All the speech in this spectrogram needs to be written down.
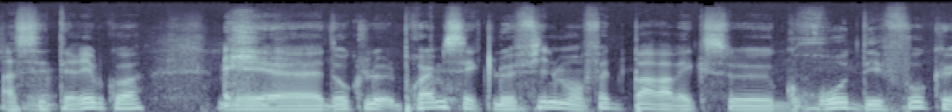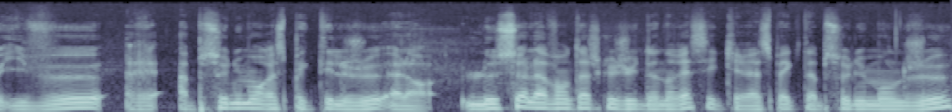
assez terribles quoi. Mais euh, donc le problème c'est que le film en fait part avec ce gros défaut qu'il veut absolument respecter le jeu. Alors le seul avantage que je lui donnerais c'est qu'il respecte absolument le jeu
